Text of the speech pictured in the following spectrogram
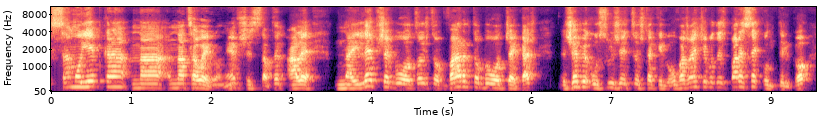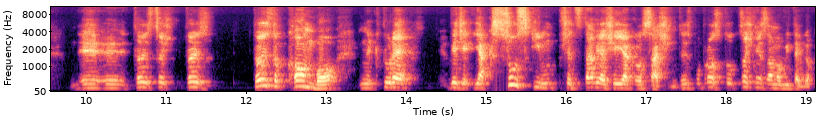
samojebka na, na całego, nie, wszyscy ten, ale najlepsze było coś, co warto było czekać, żeby usłyszeć coś takiego. Uważajcie, bo to jest parę sekund tylko, to jest coś, to jest, to jest to kombo, które wiecie, jak Suskim przedstawia się jako Sasin, to jest po prostu coś niesamowitego.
